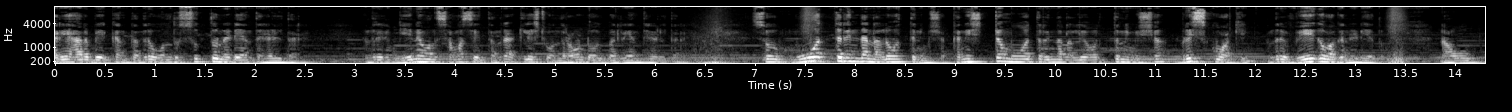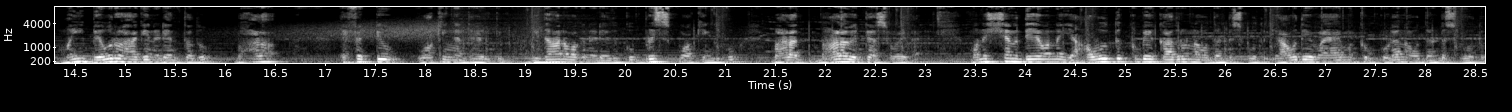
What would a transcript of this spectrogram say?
ಪರಿಹಾರ ಬೇಕಂತಂದ್ರೆ ಒಂದು ಸುತ್ತು ನಡೆ ಅಂತ ಹೇಳ್ತಾರೆ. ಅಂದರೆ ನಿಮ್ಗೆ ಏನೇ ಒಂದು ಸಮಸ್ಯೆ ಇತ್ತಂದ್ರೆ ಅಟ್ಲೀಸ್ಟ್ ಒಂದು ರೌಂಡ್ ಹೋಗಿ ಬರ್ರಿ ಅಂತ ಹೇಳ್ತಾರೆ. ಸೊ ಮೂವತ್ತರಿಂದ ನಲವತ್ತು ನಿಮಿಷ, ಕನಿಷ್ಠ ಮೂವತ್ತರಿಂದ ನಲವತ್ತು ನಿಮಿಷ ಬ್ರಿಸ್ಕ್ ವಾಕಿಂಗ್ ಅಂದರೆ ವೇಗವಾಗಿ ನಡೆಯೋದು. ನಾವು ಮೈ ಬೆವರು ಹಾಗೆ ನಡೆಯುವಂಥದ್ದು ಬಹಳ ಎಫೆಕ್ಟಿವ್ ವಾಕಿಂಗ್ ಅಂತ ಹೇಳ್ತೀವಿ. ನಿಧಾನವಾಗಿ ನಡೆಯೋದಕ್ಕೂ ಬ್ರಿಸ್ಕ್ ವಾಕಿಂಗ್ಗೂ ಬಹಳ ಬಹಳ ವ್ಯತ್ಯಾಸವಿದೆ ಮನುಷ್ಯನ ದೇಹವನ್ನು ಯಾವುದಕ್ಕೆ ಬೇಕಾದರೂ ನಾವು ದಂಡಿಸ್ಬೋದು. ಯಾವುದೇ ವ್ಯಾಯಾಮಕ್ಕೂ ಕೂಡ ನಾವು ದಂಡಿಸ್ಬೋದು.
